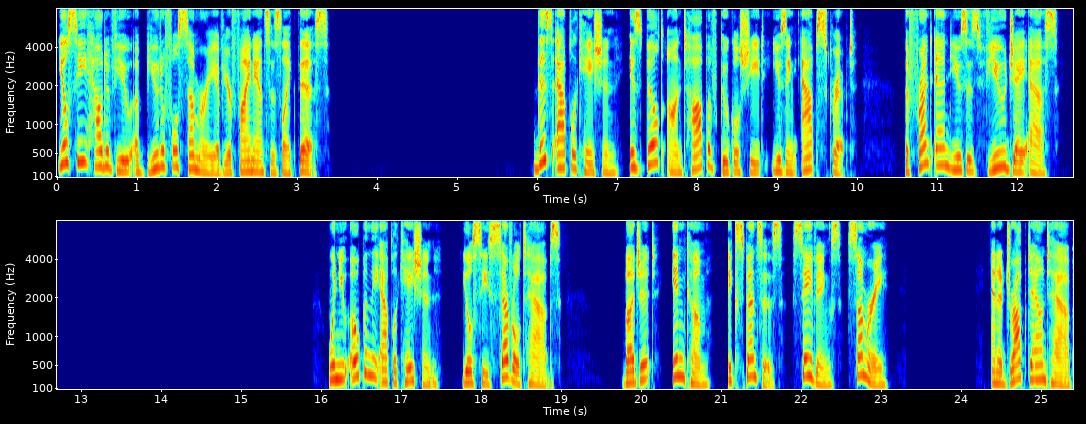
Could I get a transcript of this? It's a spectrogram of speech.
you'll see how to view a beautiful summary of your finances like this. This application is built on top of Google Sheet using AppScript. The front end uses Vue.js. When you open the application, you'll see several tabs budget, income, expenses, savings, summary, and a drop down tab.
